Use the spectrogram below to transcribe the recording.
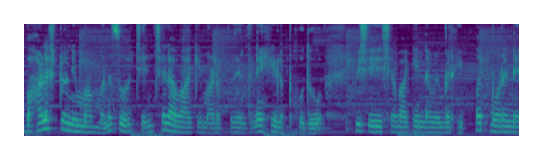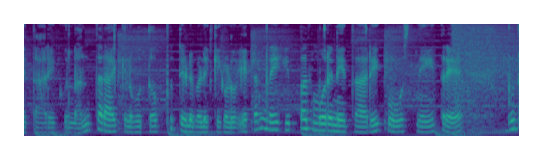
ಬಹಳಷ್ಟು ನಿಮ್ಮ ಮನಸ್ಸು ಚಂಚಲವಾಗಿ ಮಾಡುತ್ತದೆ ಅಂತಲೇ ಹೇಳಬಹುದು. ವಿಶೇಷವಾಗಿ ನವೆಂಬರ್ ಇಪ್ಪತ್ತ್ಮೂರನೇ ತಾರೀಕು ನಂತರ ಕೆಲವು ತಪ್ಪು ತಿಳುವಳಿಕೆಗಳು. ಯಾಕಂದರೆ ಇಪ್ಪತ್ತ್ಮೂರನೇ ತಾರೀಕು ಸ್ನೇಹಿತರೆ ಬುಧ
